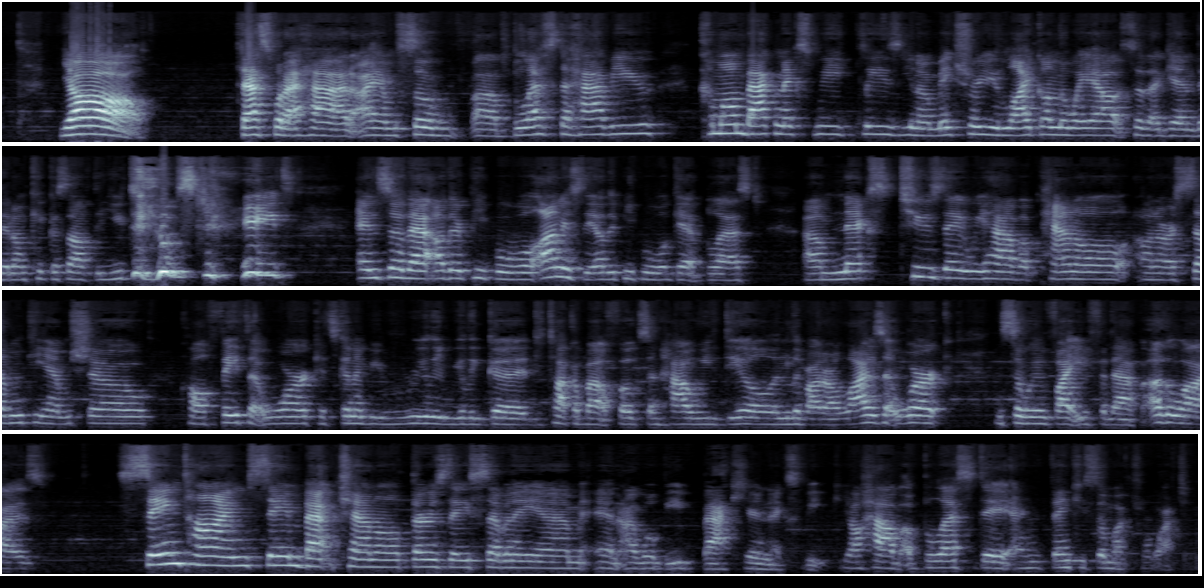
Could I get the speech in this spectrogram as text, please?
y'all that's what I had. I am so uh, blessed to have you. Come on back next week, please. You know, make sure you like on the way out so that again they don't kick us off the YouTube streets, and so that other people will honestly, other people will get blessed. Um, next Tuesday we have a panel on our 7 p.m. show called Faith at Work. It's going to be really, really good to talk about folks and how we deal and live out our lives at work. And so we invite you for that. But otherwise, same time, same back channel, Thursday, 7 a.m. And I will be back here next week. Y'all have a blessed day and thank you so much for watching.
